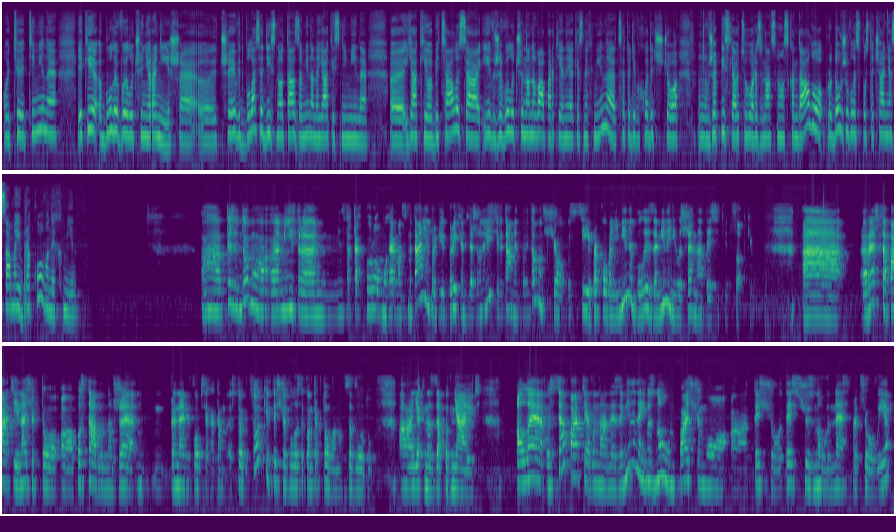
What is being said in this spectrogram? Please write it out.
От е, ті міни, які були вилучені раніше, е, чи відбулася дійсно та заміна на якісні міни, е, як і обіцялося, і вже вилучена нова партія неякісних мін. Це тоді виходить, що вже після цього резонансного скандалу продовжувалось постачання саме і бракованих мін. Тиждень тому е, міністр е, міністр техпорому Герман Сметанін провів брифінг для журналістів. І там він повідомив, що ось ці браковані міни були замінені лише на 10%. А решта партії, начебто, поставлена вже ну, принаймні в обсягах там 100%, те, що було законтрактовано в заводу, а, як нас запевняють. Але ось ця партія вона не замінена, і ми знову бачимо а, те, що десь щось знову не спрацьовує.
